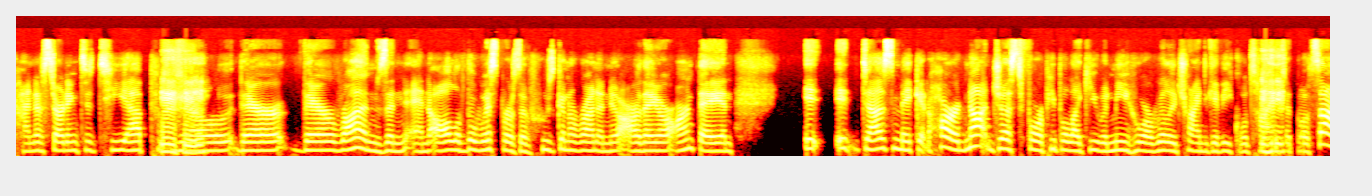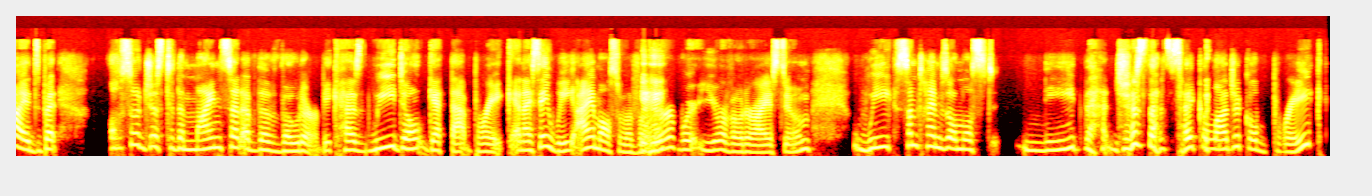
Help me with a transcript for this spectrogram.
kind of starting to tee up mm-hmm. you know their their runs and and all of the whispers of who's going to run and are they or aren't they. And it it does make it hard not just for people like you and me who are really trying to give equal time mm-hmm. to both sides but also just to the mindset of the voter because we don't get that break and i say we i am also a mm-hmm. voter mm-hmm. you're a voter i assume we sometimes almost need that just that psychological break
